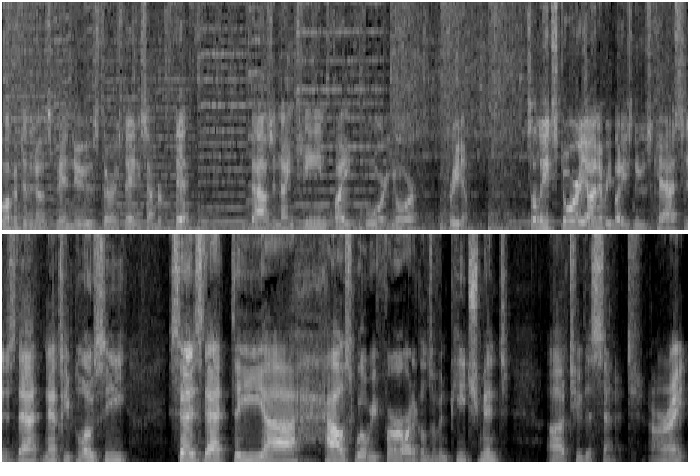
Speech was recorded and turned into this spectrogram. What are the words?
Welcome to the No Spin News, Thursday, December 5th, 2019. Fight for your freedom. So, lead story on everybody's newscast is that Nancy Pelosi says that the uh, House will refer articles of impeachment uh, to the Senate. All right.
